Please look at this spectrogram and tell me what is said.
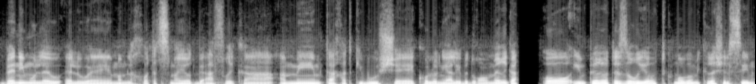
בין אם אלו, אלו אה, ממלכות עצמאיות באפריקה, עמים תחת כיבוש אה, קולוניאלי בדרום אמריקה, או אימפריות אזוריות, כמו במקרה של סין.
